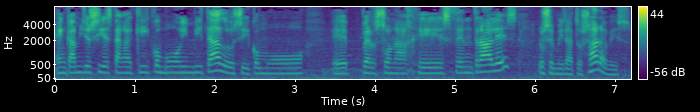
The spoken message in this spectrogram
En cambio, si están aquí como invitados y como eh, personajes centrales, los Emiratos Árabes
